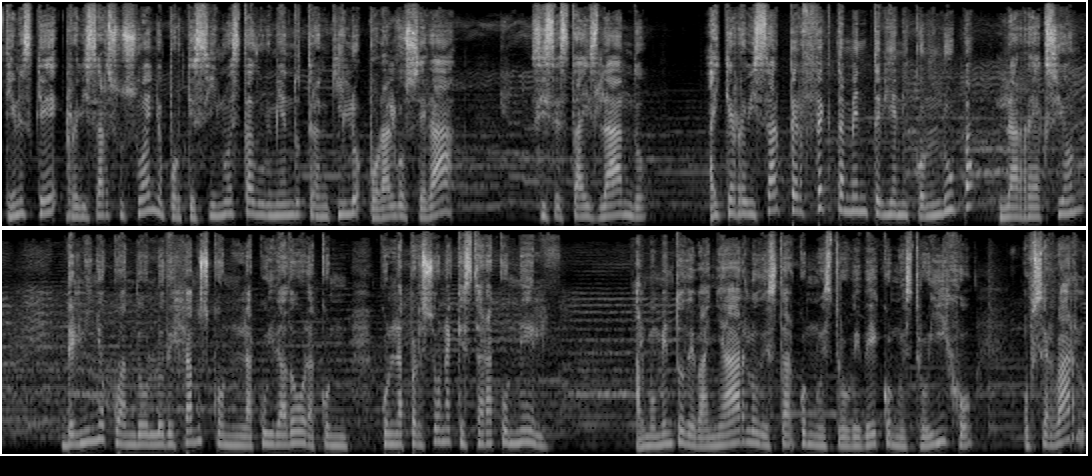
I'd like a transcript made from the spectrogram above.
tienes que revisar su sueño porque si no está durmiendo tranquilo, por algo será. Si se está aislando, hay que revisar perfectamente bien y con lupa la reacción del niño cuando lo dejamos con la cuidadora, con, con la persona que estará con él. Al momento de bañarlo, de estar con nuestro bebé, con nuestro hijo, observarlo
